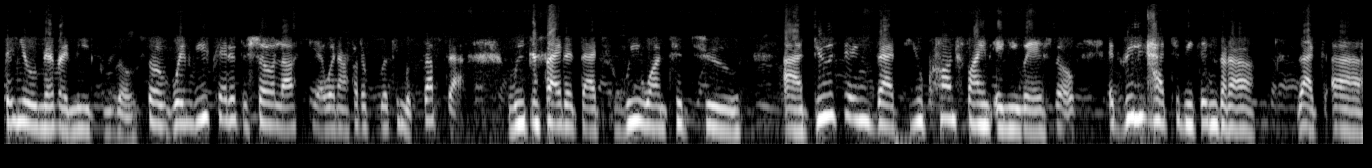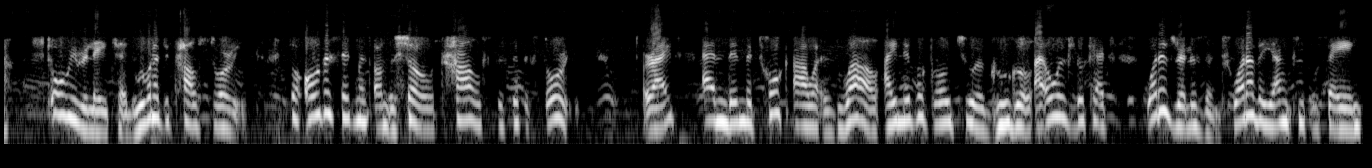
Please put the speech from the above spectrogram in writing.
then you'll never need Google. So when we created the show last year, when I started working with Subsa, we decided that we wanted to uh, do things that you can't find anywhere. So it really had to be things that are like uh, story related. We wanted to tell stories. So all the segments on the show tell specific stories right? And then the talk hour as well. I never go to a Google. I always look at what is relevant. What are the young people saying?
